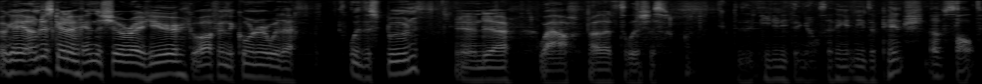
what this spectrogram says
Okay, I'm just gonna end the show right here. Go off in the corner with a with a spoon. And uh, wow, oh that's delicious. Does it need anything else? I think it needs a pinch of salt.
